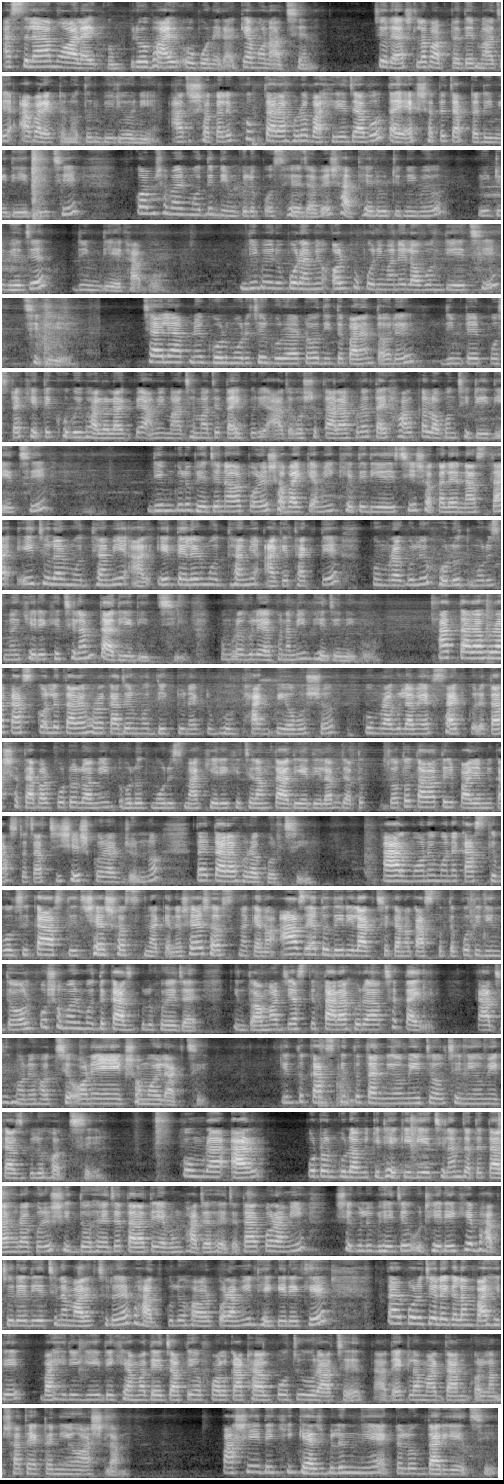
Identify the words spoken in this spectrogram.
আসসালামু আলাইকুম। প্রিয় ভাই ও বোনেরা, কেমন আছেন? চলে আসলাম আপনাদের মাঝে আবার একটা নতুন ভিডিও নিয়ে। আজ সকালে খুব তাড়াহুড়ো বাহিরে যাব, তাই একসাথে চারটা ডিমই দিয়ে দিয়েছি। কম সময়ের মধ্যে ডিমগুলো পোষ হয়ে যাবে, সাথে রুটি নিমেও রুটি ভেজে ডিম দিয়ে খাব। ডিমের উপর আমি অল্প পরিমাণে লবণ দিয়েছি, ছিটিয়ে। চাইলে আপনি গোলমরিচের গুঁড়াটাও দিতে পারেন, তাহলে ডিমটের পোস্টটা খেতে খুবই ভালো লাগবে। আমি মাঝে মাঝে তাই করি, আজ অবশ্য তাড়াহুড়া, তাই হালকা লবণ ছিটিয়ে দিয়েছি। ডিমগুলো ভেজে নেওয়ার পরে সবাইকে আমি খেতে দিয়েছি সকালের নাস্তা। এই চুলার মধ্যে আমি আর এই তেলের মধ্যে আমি আগে থাকতে কুমড়াগুলি হলুদ মরিচ মেখে রেখেছিলাম, তা দিয়ে দিচ্ছি। কুমড়াগুলি এখন আমি ভেজে নিব। আর তাড়াহুড়া কাজ করলে তাড়াহুড়া কাজের মধ্যে একটু না একটু ভুল থাকবে অবশ্য। কুমড়াগুলো আমি এক সাইড করে তার সাথে আবার পটল আমি হলুদ মরিচ মাখিয়ে রেখেছিলাম, তা দিয়ে দিলাম যাতে যত তাড়াতাড়ি পারি আমি কাজটা চাচ্ছি শেষ করার জন্য, তাই তাড়াহুড়া করছি। আর মনে মনে কাজকে বলছি, কাজ তুই শেষ হস না কেন? শেষ হস না কেন? আজ এত দেরি লাগছে কেন কাজ করতে? প্রতিদিন তো অল্প সময়ের মধ্যে কাজগুলো হয়ে যায়। কিন্তু আমার যে আজকে তাড়াহুড়া আছে, তাই কাজ মনে হচ্ছে অনেক সময় লাগছে। কিন্তু কাজ কিন্তু তার নিয়মেই চলছে নিয়মে কাজগুলো হচ্ছে। কুমড়া আর পটলগুলো আমি কি ঢেকে দিয়েছিলাম যাতে তাড়াহুড়া করে সিদ্ধ হয়ে যায় তাড়াতাড়ি এবং ভাজা হয়ে যায়। তারপর আমি সেগুলো ভেজে উঠিয়ে রেখে ভাত চুড়ে দিয়েছিলাম আরেক চুড়ে। ভাতগুলো হওয়ার পর আমি ঢেকে রেখে তারপরে চলে গেলাম বাহিরে। বাহিরে গিয়ে দেখি আমাদের জাতীয় ফল কাঁঠাল প্রচুর আছে। তা দেখলাম আর দাম করলাম সাথে একটা নিয়েও আসলাম। পাশেই দেখি গ্যাস বেলুন নিয়ে একটা লোক দাঁড়িয়েছে।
